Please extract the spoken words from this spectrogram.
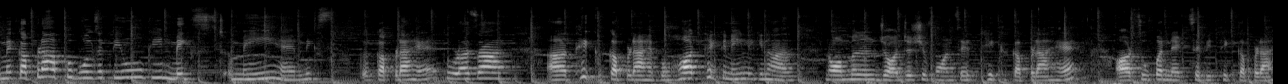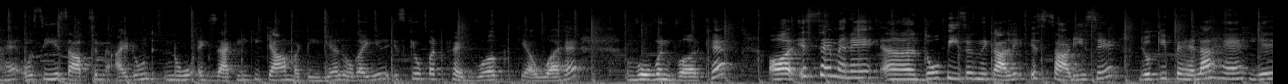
मैं कपड़ा आपको बोल सकती हूँ कि मिक्स्ड में ही है मिक्स कपड़ा है। थोड़ा सा थिक कपड़ा है, बहुत थिक नहीं, लेकिन हाँ नॉर्मल जॉर्जर शिफॉन से थिक कपड़ा है और सुपर नेट से भी थिक कपड़ा है। उसी हिसाब से मैं आई डोंट नो एग्जैक्टली कि क्या मटेरियल होगा ये। इसके ऊपर थ्रेड वर्क किया हुआ है वोवन वर्क है। और इससे मैंने दो पीसेस निकाले इस साड़ी से, जो कि पहला है ये,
